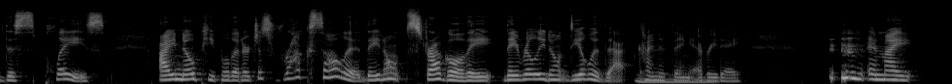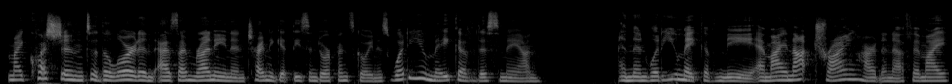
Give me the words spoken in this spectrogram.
this place, I know people that are just rock solid. They don't struggle. They they really don't deal with that kind of thing every mm. day. and my my question to the Lord and as I'm running and trying to get these endorphins going is what do you make of this man? And then what do you make of me? Am I not trying hard enough? Am I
